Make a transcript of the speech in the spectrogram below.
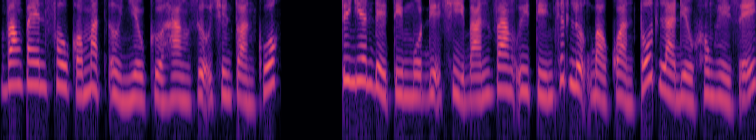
Vang Penfold có mặt ở nhiều cửa hàng rượu trên toàn quốc. Tuy nhiên, để tìm một địa chỉ bán vang uy tín chất lượng bảo quản tốt là điều không hề dễ.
